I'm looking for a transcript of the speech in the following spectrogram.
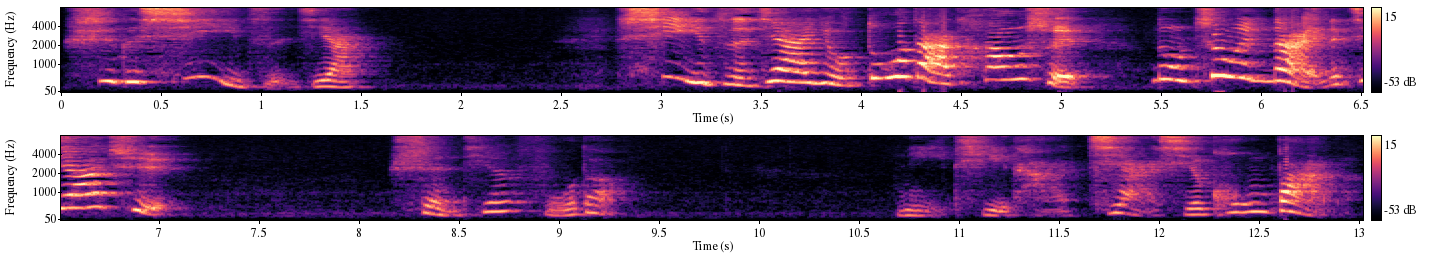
是个戏子家。戏子家有多大汤水，弄这位奶奶家去？沈天福道。你替他架些空罢了。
